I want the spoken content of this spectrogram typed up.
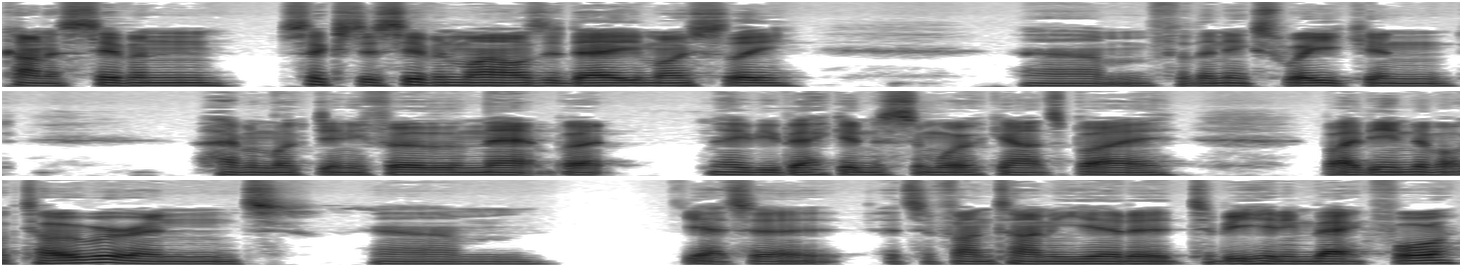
kind of seven, six to seven miles a day mostly um, for the next week, and I haven't looked any further than that. But maybe back into some workouts by by the end of October, and um, yeah, it's a it's a fun time of year to to be heading back for,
